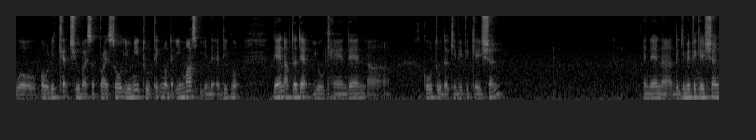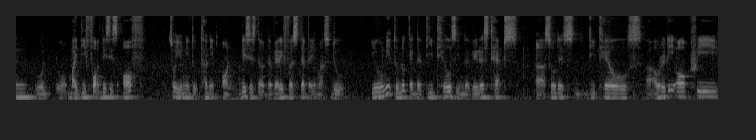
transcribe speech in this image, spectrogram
will probably catch you by surprise. So you need to take note that it must be in the edit mode then after that you can then uh, go to the gamification. And then uh, the gamification would by default this is off. So you need to turn it on. This is the the very first step that you must do. You need to look at the details in the various tabs uh, so this details are already all pre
